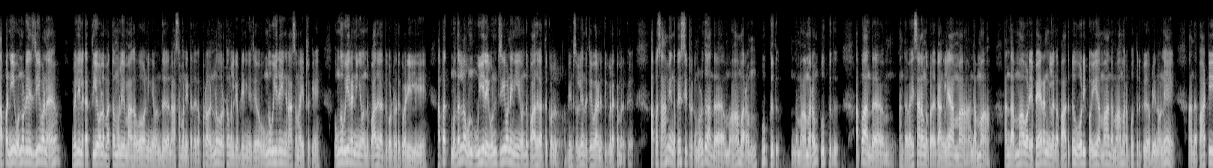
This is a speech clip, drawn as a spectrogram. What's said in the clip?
அப்போ நீ உன்னுடைய ஜீவனை வெளியில் கத்தியோ இல்லை மற்ற மூலியமாகவோ நீங்கள் வந்து நாசம் பண்ணிட்டதுக்கப்புறம் இன்னும் ஒருத்தவங்களுக்கு எப்படி நீங்கள் ஜீவ உங்கள் உயிரை இங்கே நாசமாயிட்டு இருக்கு உங்கள் உயிரை நீங்கள் வந்து பாதுகாத்துக் கொள்றதுக்கு வழி இல்லையே. அப்போ முதல்ல உன் உயிரை உன் ஜீவனை நீங்கள் வந்து பாதுகாத்துக்கொள் அப்படின்னு சொல்லி அந்த ஜீவகாரணத்துக்கு விளக்கம் இருக்குது அப்போ சாமி அங்கே பேசிட்டு இருக்கும்பொழுது அந்த மாமரம் பூக்குது. இந்த மாமரம் பூக்குது. அப்போ அந்த அந்த வயசானவங்க இருக்காங்க இல்லையா அம்மா அந்த அம்மா அந்த அம்மாவுடைய பேரன்கள் அங்கே பார்த்துட்டு ஓடி போய் அம்மா அந்த மாமரம் பூத்துருக்கு அப்படின்னோடனே அந்த பாட்டி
